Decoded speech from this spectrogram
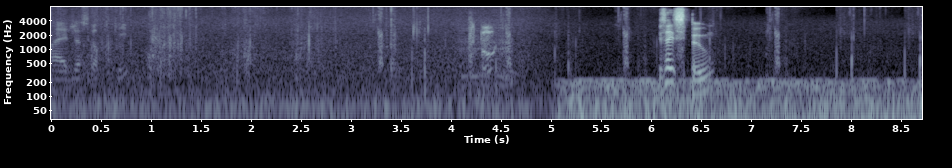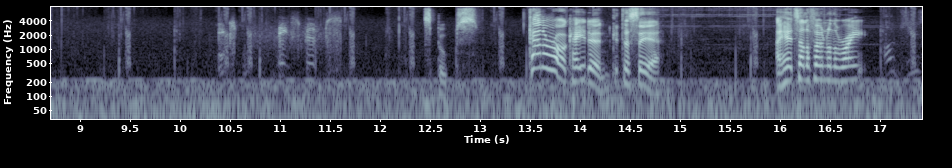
I just got the key. You say spoon? Big spoops. Spoops. Rock, how you doing? Good to see you. I hear telephone on the right. Oh, Jesus.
